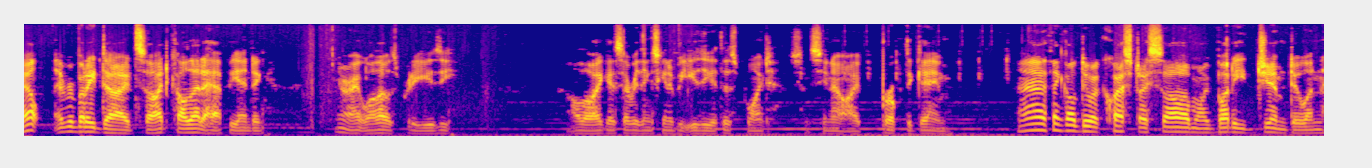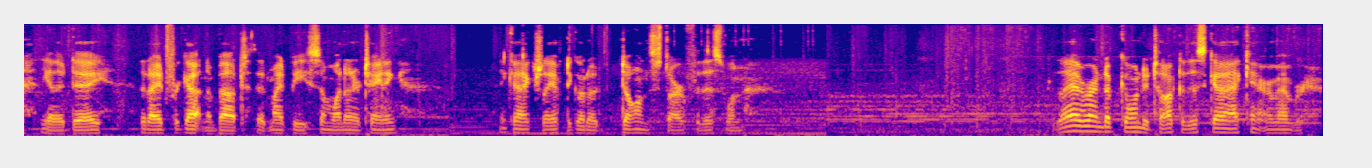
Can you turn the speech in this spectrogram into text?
Well, everybody died, so I'd call that a happy ending. Alright, well that was pretty easy. Although I guess everything's going to be easy at this point, since, you know, I broke the game. I think I'll do a quest I saw my buddy Jim doing the other day that I had forgotten about that might be somewhat entertaining. I think I actually have to go to Dawnstar for this one. Did I ever end up going to talk to this guy? I can't remember.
